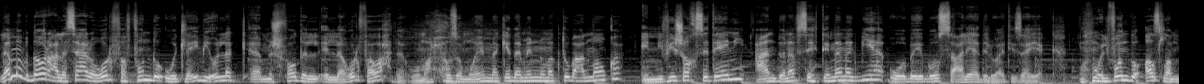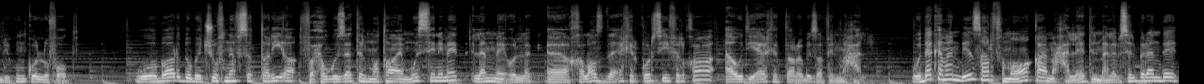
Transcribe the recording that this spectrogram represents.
لما بتدور على سعر غرفة في فندق وتلاقيه بيقول لك مش فاضل إلا غرفة واحدة وملحوظة مهمة كده منه مكتوب على الموقع إن في شخص تاني عنده نفس اهتمامك بيها وبيبص عليها دلوقتي زيك. والفندق أصلا بيكون كله فاضي. وبرضه بتشوف نفس الطريقة في حجوزات المطاعم والسينمات لما يقولك آه خلاص ده آخر كرسي في القاعة أو دي آخر ترابيزة في المحل. وده كمان بيظهر في مواقع محلات الملابس البراندات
